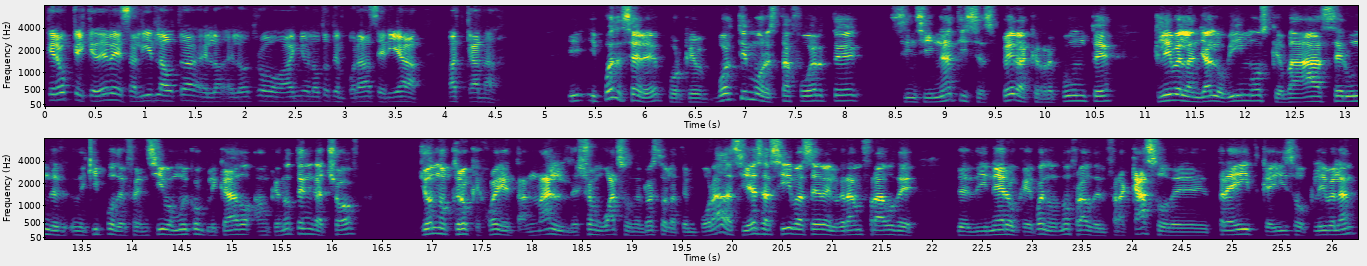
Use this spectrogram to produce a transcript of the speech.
creo que el que debe salir la otra, el, otro año, la otra temporada sería Matt Canada. Y, puede ser, ¿eh? porque Baltimore está fuerte, Cincinnati se espera que repunte, Cleveland ya lo vimos, que va a ser un, equipo defensivo muy complicado, aunque no tenga Chov, yo no creo que juegue tan mal de Sean Watson el resto de la temporada. Si es así, va a ser el gran fraude de dinero que, bueno, no fraude, el fracaso de trade que hizo Cleveland,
